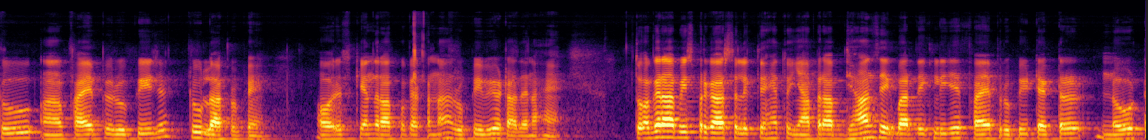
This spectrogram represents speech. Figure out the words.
two five rupees two lakh रुपए। और इसके अंदर आपको क्या करना है रुपये भी हटा देना है। तो अगर आप इस प्रकार से लिखते हैं तो यहाँ पर आप ध्यान से एक बार देख लीजिए five rupee tractor note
